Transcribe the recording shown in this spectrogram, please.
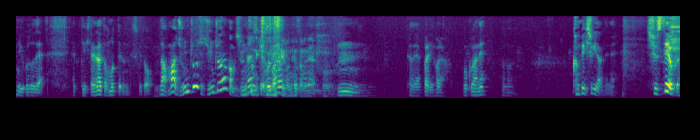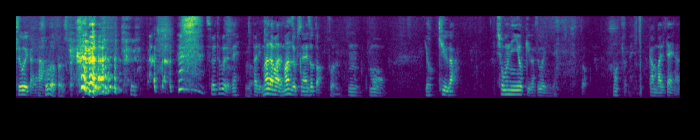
ね。いうことでやっていきたいなと思ってるんですけど。だからまあ順調っちゃ順調なのかもしれ順ないですけどね。調に聞こえますけどねそれね。うん。ただやっぱりほら僕はねその完璧主義なんでね。出世欲がすごいから。そうだったんですか。そういうところでねやっぱりまだまだ満足しないぞと、そうだね。うん、もう欲求が承認欲求がすごいんでちょっともっとね頑張りたいなと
